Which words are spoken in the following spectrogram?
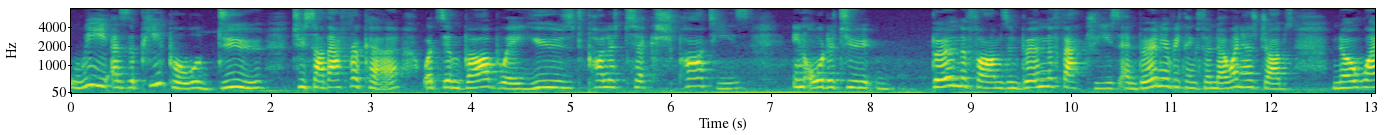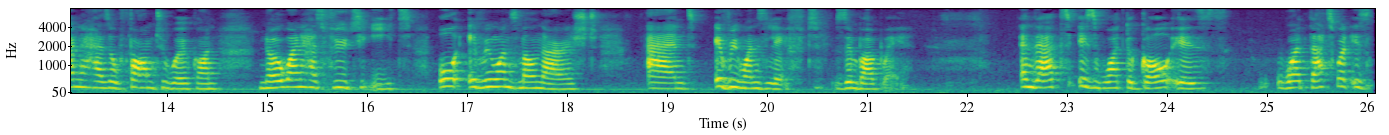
we as the people will do to South Africa what Zimbabwe used politics parties in order to burn the farms and burn the factories and burn everything so no one has jobs, no one has a farm to work on, no one has food to eat all everyone's malnourished and everyone's left Zimbabwe. And that is what the goal is. What that's what is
